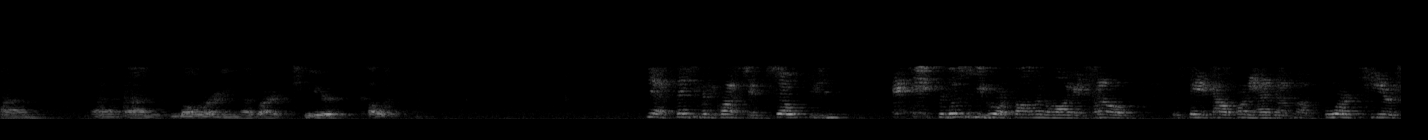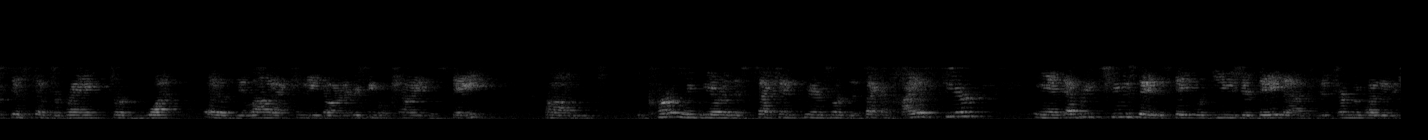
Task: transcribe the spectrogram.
um, uh, um, lowering of our tier color. Yes, thank you for the question. So, for those of you who are following along at home, the state of California has a, a four-tier system to rank sort of what, uh, the allowed activities are in every single county in the state. Um, currently, we are in the second, we are in sort of the second highest tier, and every Tuesday, the state reviews your data to determine whether the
